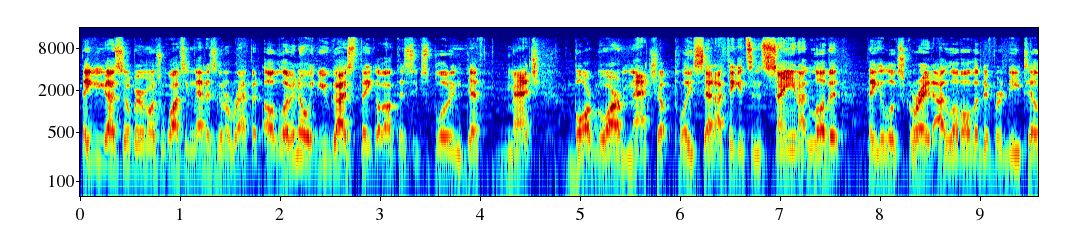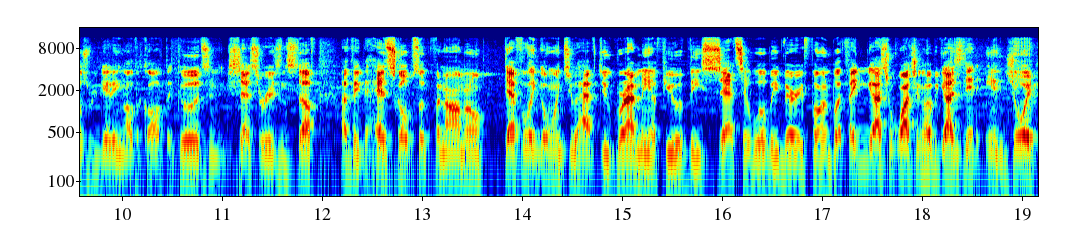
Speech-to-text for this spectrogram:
thank you guys so very much for watching. That is going to wrap it up. Let me know what you guys think about this Exploding Death Match barbed wire matchup playset. I think it's insane. I love it. Think it looks great. I love all the different details we're getting, all the it the goods and accessories and stuff. I think the head sculpts look phenomenal. Definitely going to have to grab me a few of these sets. It will be very fun. But thank you guys for watching. Hope you guys did enjoy.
